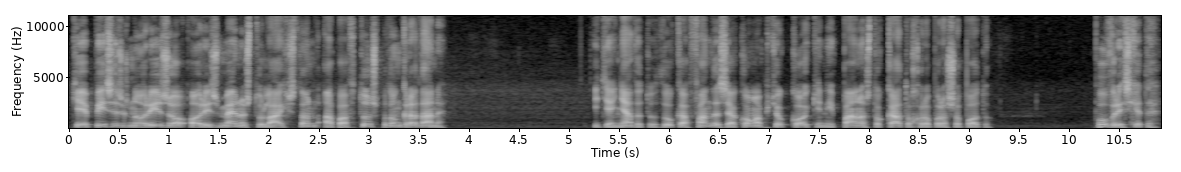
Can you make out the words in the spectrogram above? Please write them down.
και επίσης γνωρίζω ορισμένους τουλάχιστον από αυτούς που τον κρατάνε. Η γενιάδα του Δούκα φάνταζε ακόμα πιο κόκκινη πάνω στο κάτω πρόσωπό του. Πού βρίσκεται,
